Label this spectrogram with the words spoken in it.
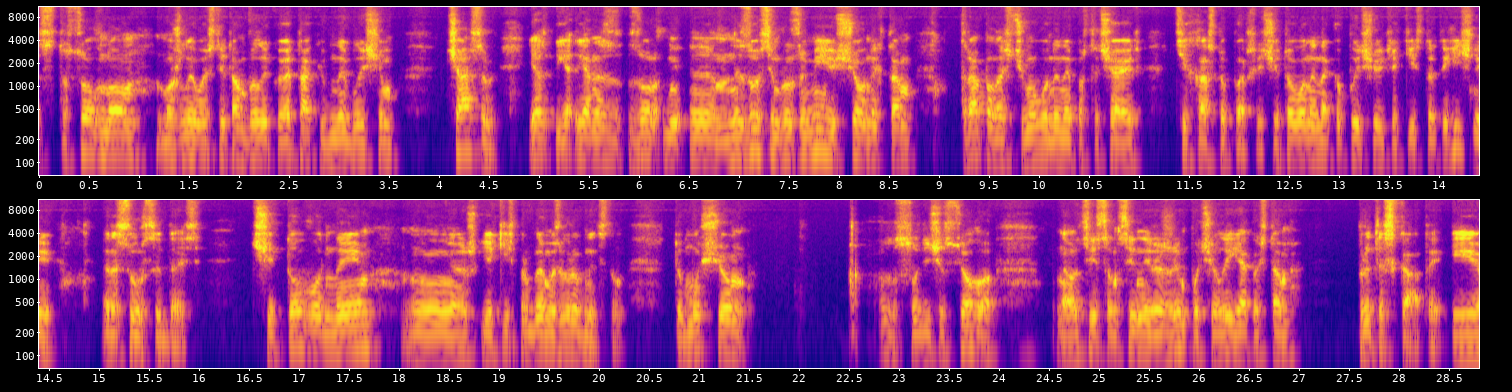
Стосовно можливості там великої атаки в найближчим часом, я, я, я не, зор, не зовсім розумію, що в них там трапилось, чому вони не постачають ті Х-101? Чи то вони накопичують якісь стратегічні ресурси десь, чи то вони якісь проблеми з виробництвом. Тому що, судячи з цього, цей санкційний режим почали якось там притискати. І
